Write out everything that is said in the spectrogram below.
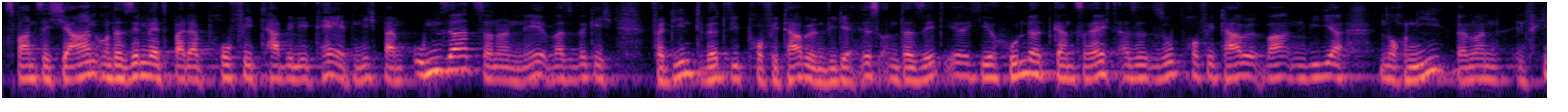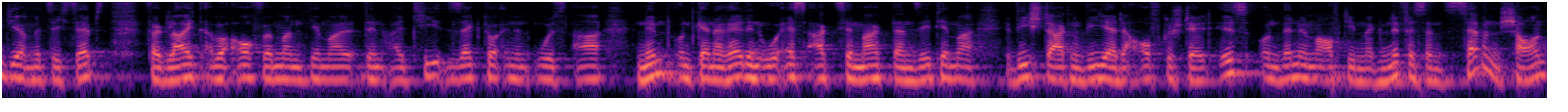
20 Jahren. Und da sind wir jetzt bei der Profitabilität, nicht beim Umsatz, sondern nee, was wirklich verdient wird, wie profitabel Nvidia ist. Und da seht ihr hier 100 ganz rechts. Also so profitabel war Nvidia noch nie, wenn man Nvidia mit sich selbst vergleicht, aber auch wenn man hier mal den IT-Sektor in den USA nimmt und generell den US US-Aktienmarkt, dann seht ihr mal, wie stark Nvidia da aufgestellt ist. Und wenn wir mal auf die Magnificent Seven schauen,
